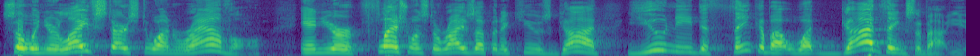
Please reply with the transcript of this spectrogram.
So when your life starts to unravel, and your flesh wants to rise up and accuse God, you need to think about what God thinks about you.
